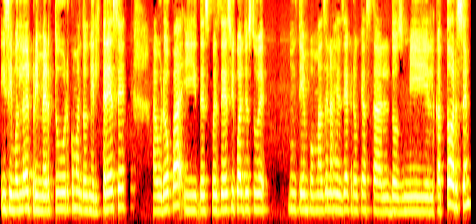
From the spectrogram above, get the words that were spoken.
hicimos el primer tour como en 2013 a Europa y después de eso igual yo estuve un tiempo más en agencia, creo que hasta el 2014,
